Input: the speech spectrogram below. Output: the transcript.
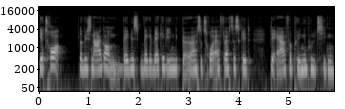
jeg tror, når vi snakker om, hvad, vi, hvad, hvad kan vi egentlig gøre, så tror jeg, at første skridt, det er at få pengepolitikken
